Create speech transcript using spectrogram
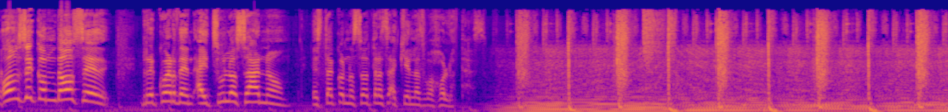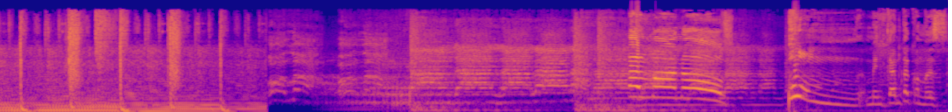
11 con 12. Recuerden, Aitzu Lozano está con nosotras aquí en Las Guajolotas. ¡Hermanos! ¡Pum! Me encanta cuando es...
